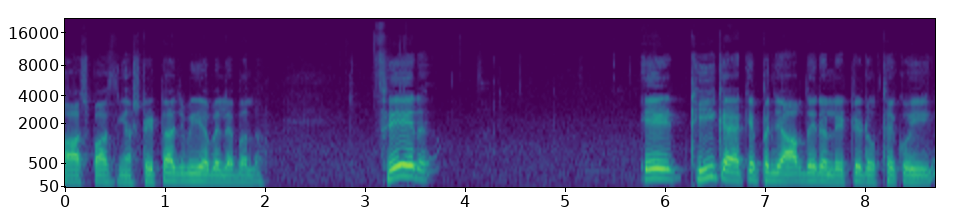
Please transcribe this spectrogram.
ਆਸ-ਪਾਸ ਦੀਆਂ ਸਟੇਟਾਂ 'ਚ ਵੀ ਅਵੇਲੇਬਲ ਆ। ਫਿਰ ਇਹ ਠੀਕ ਹੈ ਕਿ ਪੰਜਾਬ ਦੇ ਰਿਲੇਟਡ ਉੱਥੇ ਕੋਈ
